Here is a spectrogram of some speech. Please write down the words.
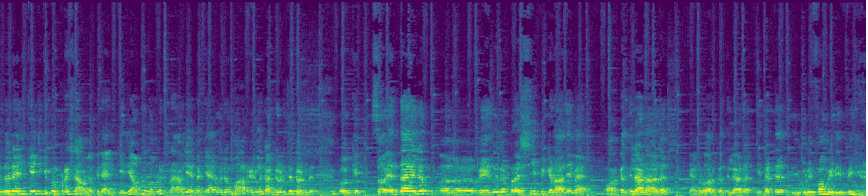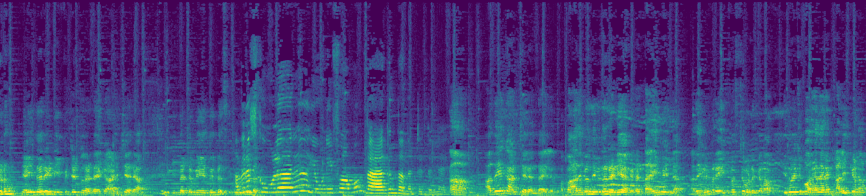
ഇതൊരു എൽ കെ ജിക്ക് പ്രിപ്പറേഷൻ ആവുമല്ലോ പിന്നെ എൽ കെ ജി ആവുമ്പോൾ നമ്മൾ ട്രാവൽ ചെയ്യാനൊക്കെ ഓരോ മാർഗങ്ങൾ കണ്ടുപിടിച്ചിട്ടുണ്ട്. ഓക്കെ സോ എന്തായാലും വേദുവിനെ ബ്രഷ് ചെയ്യിപ്പിക്കണം ആദ്യമേ. ഉറക്കത്തിലാണ് ആൾ. ഞങ്ങൾ ഉറക്കത്തിലാണ്. എന്നിട്ട് യൂണിഫോം ഇടിയിപ്പിക്കണം. ഞാൻ ഇതുവരെ ഇടിയിപ്പിച്ചിട്ടില്ല കാണിച്ചു തരാം എന്നിട്ട് വേദുവിന്റെ സ്കൂളുകാര് യൂണിഫോമും ബാഗും തന്നിട്ടുണ്ട് അല്ലേ ആ അത് ഞാൻ കാണിച്ചു തരാം എന്തായാലും. അപ്പൊ അതിനൊന്നും ഇവനെ റെഡി ആക്കട്ടെ. ടൈം ഇല്ല. അതിന് ബ്രേക്ക്ഫാസ്റ്റ് കൊടുക്കണം. ഇത് വെച്ച് കുറെ നേരം കളിക്കണം.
